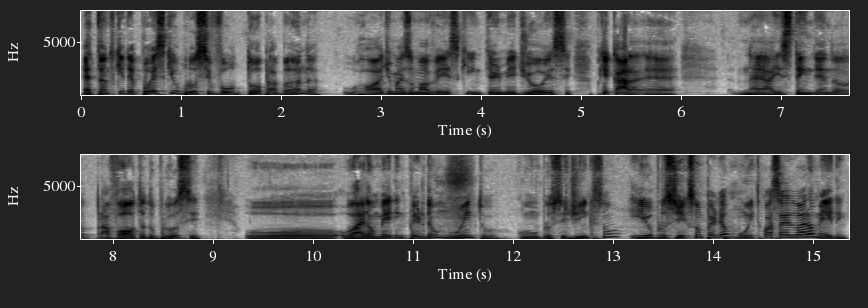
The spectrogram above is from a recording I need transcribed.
É tanto que depois que o Bruce voltou pra banda, o Rod, mais uma vez, que intermediou esse. Porque, cara, é, né, aí estendendo pra volta do Bruce, o, o Iron Maiden perdeu muito com o Bruce Dixon e o Bruce Dixon perdeu muito com a saída do Iron Maiden.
